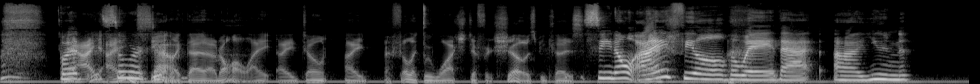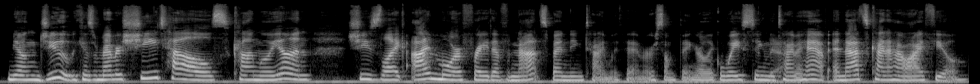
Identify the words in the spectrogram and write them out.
but yeah, I, it still I didn't see out. it like that at all. I, I don't, I, I feel like we watch different shows because. See, no, I, I feel the way that uh, Yoon Myung Ju, because remember, she tells Kang Mo Yun, she's like, I'm more afraid of not spending time with him or something, or like wasting the yeah. time I have. And that's kind of how I feel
